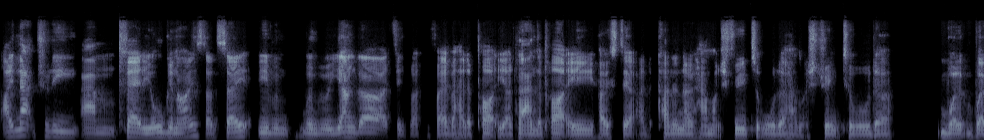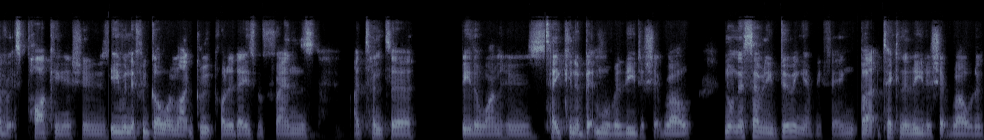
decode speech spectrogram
I naturally am fairly organized, I'd say. Even when we were younger, I think like if I ever had a party, I'd plan the party, host it. I'd kind of know how much food to order, how much drink to order whether it's parking issues, even if we go on like group holidays with friends, I tend to be the one who's taking a bit more of a leadership role. Not necessarily doing everything, but taking a leadership role. And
